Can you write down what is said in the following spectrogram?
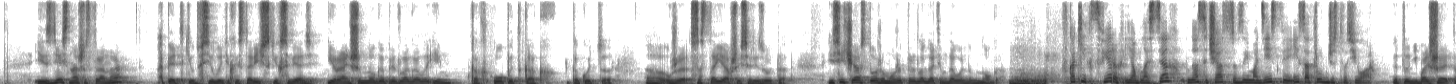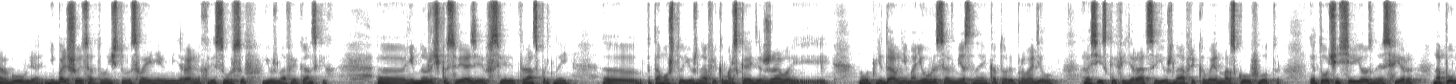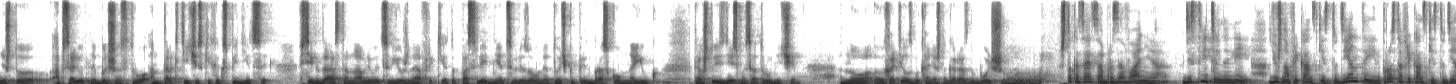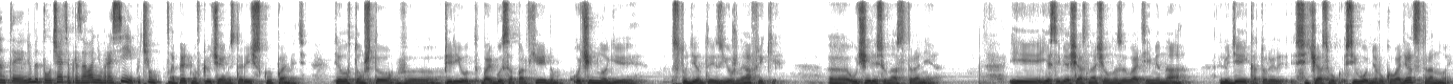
И здесь наша страна, опять-таки, вот в силу этих исторических связей, и раньше многое предлагала им, как опыт, как какой-то Э, уже состоявшийся результат. И сейчас тоже может предлагать им довольно много. В каких сферах и областях у нас сейчас взаимодействие и сотрудничество с ЮАР? Это небольшая торговля, небольшое сотрудничество в освоении минеральных ресурсов южноафриканских, э, немножечко связи в сфере транспортной, потому что Южная Африка морская держава, и ну, вот недавние маневры совместные, которые проводил Российской Федерации, Южной Африки, военно-морского флота. Это очень серьезная сфера. Напомню, что абсолютное большинство антарктических экспедиций всегда останавливается в Южной Африке. Это последняя цивилизованная точка перед броском на юг. Так что и здесь мы сотрудничаем. Но э, хотелось бы, конечно, гораздо большего. Что касается образования, действительно ли южноафриканские студенты или просто африканские студенты любят получать образование в России? Почему? Опять мы включаем историческую память. Дело в том, что в период борьбы с апартхейдом очень многие студенты из Южной Африки э, учились у нас в стране. И если бы я сейчас начал называть имена людей, которые сейчас, сегодня руководят страной,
